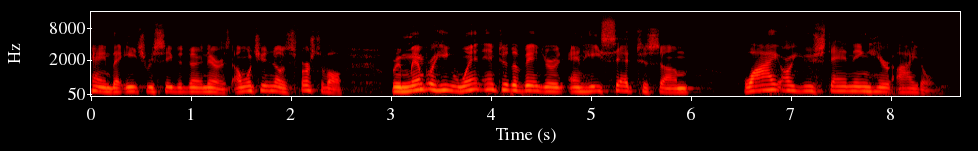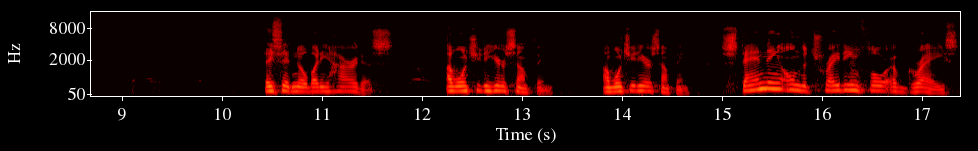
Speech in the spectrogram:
came, they each received a denarius. I want you to notice, first of all, remember he went into the vineyard and he said to some, Why are you standing here idle? They said, Nobody hired us. I want you to hear something. I want you to hear something. Standing on the trading floor of grace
